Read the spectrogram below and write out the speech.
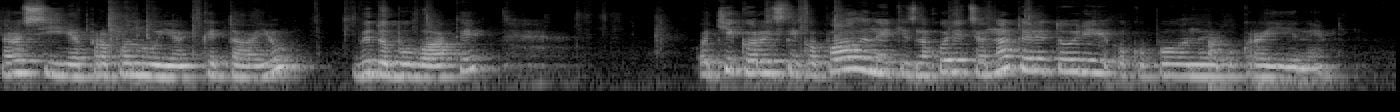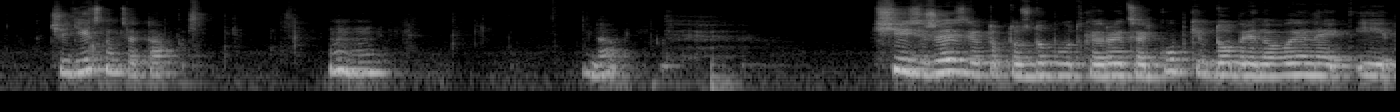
Росія пропонує Китаю видобувати оті корисні копалини, які знаходяться на території окупованої України. Чи дійсно це так? Угу. Да. Шість жезлів, тобто здобутки, рицарь кубків, добрі новини і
